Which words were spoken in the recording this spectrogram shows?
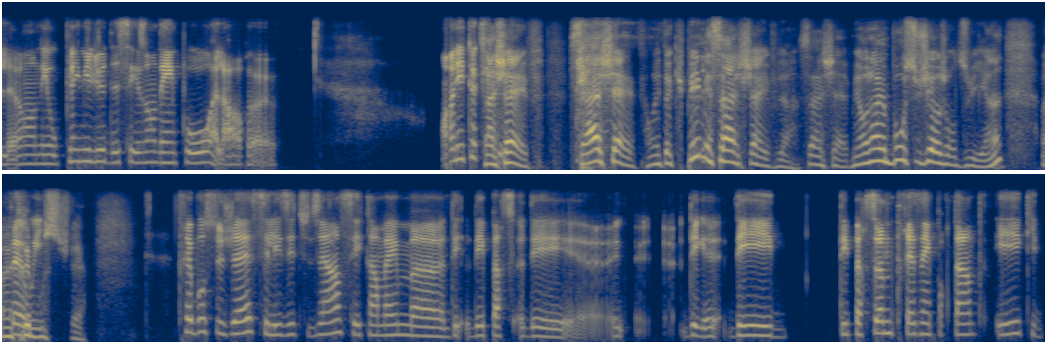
on est au plein milieu de saison d'impôts, alors on est occupé. Ça achève. Ça achève. On est occupé, mais ça achève, là. Ça achève. Mais on a un beau sujet aujourd'hui, hein? Un Ben très oui. beau sujet. Très beau sujet, c'est les étudiants, c'est quand même euh, des, des, pers- des, euh, des- des- des personnes très importantes et qui,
